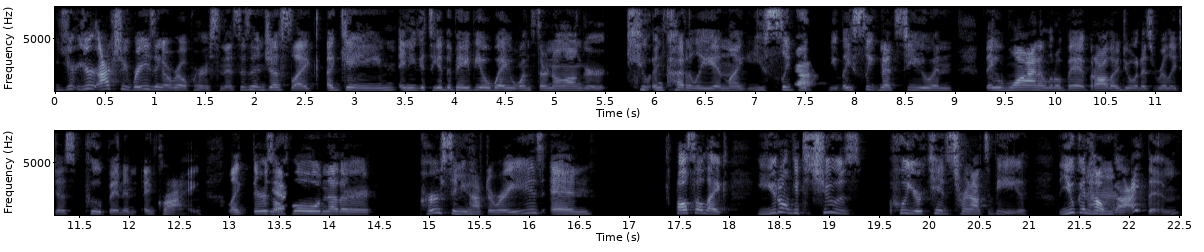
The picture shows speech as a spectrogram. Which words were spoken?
you're you're actually raising a real person. This isn't just like a game and you get to give the baby away once they're no longer cute and cuddly and like you sleep yeah. with, they sleep next to you and they whine a little bit, but all they're doing is really just pooping and, and crying. Like there's yeah. a whole nother person you have to raise and also like you don't get to choose who your kids turn out to be. You can help mm. guide them,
